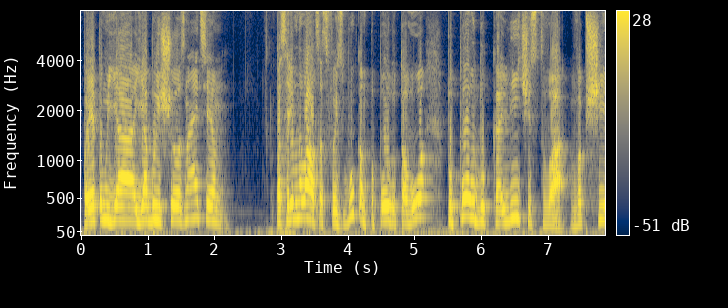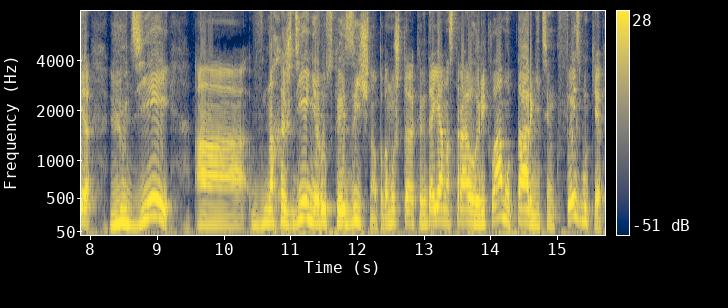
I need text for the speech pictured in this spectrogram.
Поэтому я, я бы еще, знаете, посоревновался с Фейсбуком по поводу того, по поводу количества вообще людей, а, в нахождение русскоязычного, потому что когда я настраивал рекламу, таргетинг в Фейсбуке,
